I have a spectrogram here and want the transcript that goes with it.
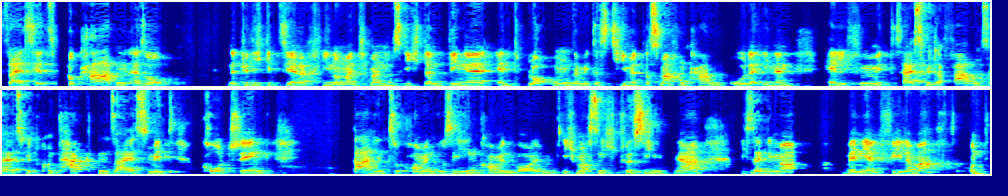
Sei es jetzt Blockaden, also natürlich gibt es Hierarchien und manchmal muss ich dann Dinge entblocken, damit das Team etwas machen kann oder ihnen helfen, mit, sei es mit Erfahrung, sei es mit Kontakten, sei es mit Coaching, dahin zu kommen, wo sie hinkommen wollen. Ich mache es nicht für sie. Ja? Ich sage immer, wenn ihr einen Fehler macht und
